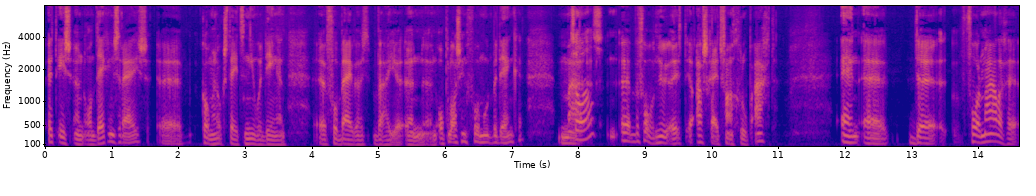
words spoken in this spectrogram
Het is een ontdekkingsreis. Er uh, komen ook steeds nieuwe dingen uh, voorbij waar je een, een, oplossing voor moet bedenken. Maar, Zoals? Uh, bijvoorbeeld nu het afscheid van groep 8. En de voormalige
